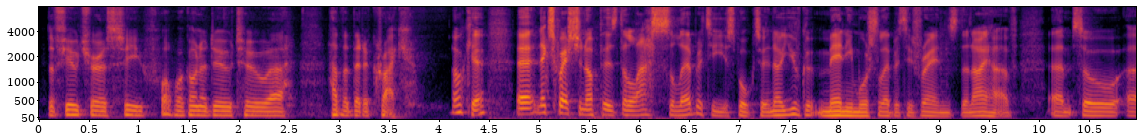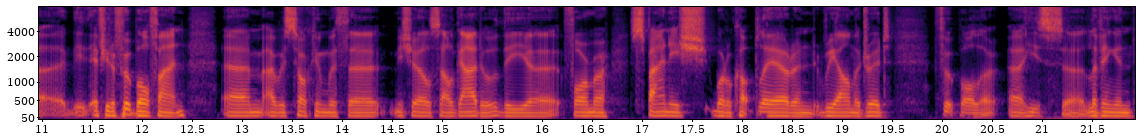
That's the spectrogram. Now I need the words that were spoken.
the future, see what we're going to do to uh, have a bit of crack. Okay. Uh, next question up is the last celebrity you spoke to. Now, you've got many more celebrity friends than I have. Um, so, uh, if you're a football fan, um, I was talking with uh, Michel Salgado, the uh, former Spanish World Cup player and Real Madrid footballer. Uh, he's uh, living in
